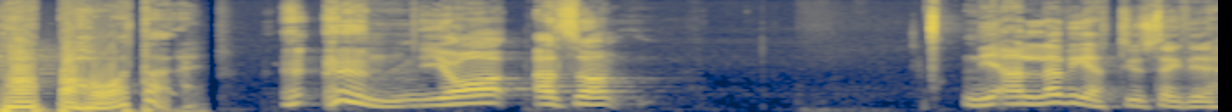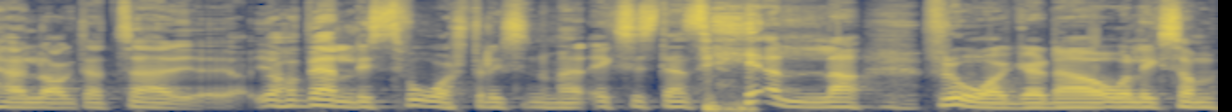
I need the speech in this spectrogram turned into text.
Pappa hatar. ja, alltså... Ni alla vet ju säkert vid det här laget att så här, jag har väldigt svårt för liksom de här existentiella frågorna och liksom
